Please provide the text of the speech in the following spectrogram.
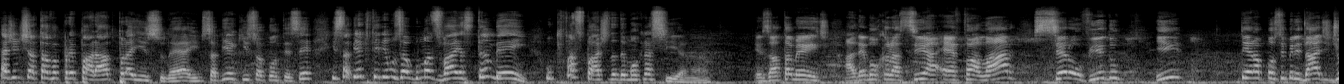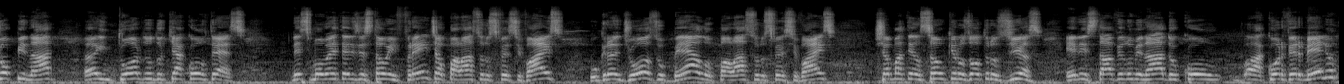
A gente já estava preparado para isso, né? A gente sabia que isso ia acontecer e sabia que teríamos algumas vaias também, o que faz parte da democracia, né? Exatamente. A democracia é falar, ser ouvido e ter a possibilidade de opinar ah, em torno do que acontece. Nesse momento eles estão em frente ao Palácio dos Festivais, o grandioso, belo Palácio dos Festivais. Chama atenção que nos outros dias ele estava iluminado com a cor vermelho.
